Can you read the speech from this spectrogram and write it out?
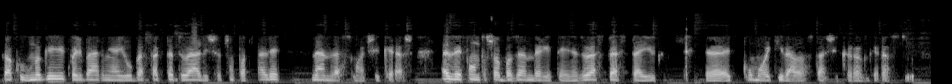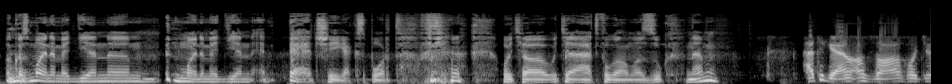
rakunk mögéjük, vagy bármilyen jó befektető áll is a csapat felé, nem lesz majd sikeres. Ezért fontosabb az emberi tényező, ezt teszteljük egy komoly kiválasztási körön keresztül. Akkor az majdnem egy ilyen, majdnem egy ilyen tehetségexport, hogyha, hogyha átfogalmazzuk, nem? Hát igen, azzal, hogy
